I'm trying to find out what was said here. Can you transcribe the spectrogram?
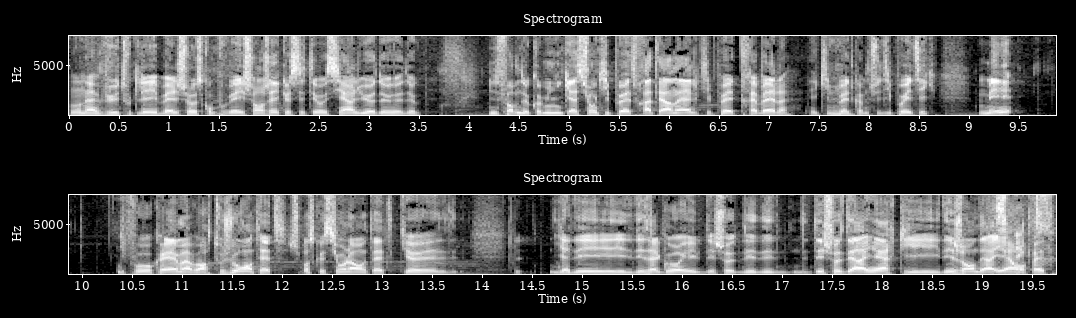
on a vu toutes les belles choses qu'on pouvait échanger, que c'était aussi un lieu de, de une forme de communication qui peut être fraternelle, qui peut être très belle et qui peut être, comme tu dis, poétique. Mais il faut quand même avoir toujours en tête. Je pense que si on l'a en tête, que il y a des, des algorithmes, des choses, des, des, des choses derrière, qui, des gens derrière en fait,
